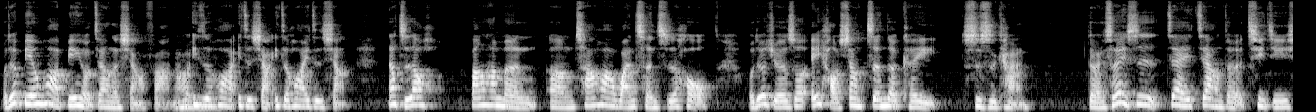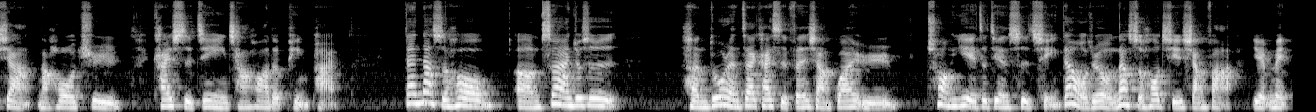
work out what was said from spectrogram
我就边画边有这样的想法，然后一直画，一直想，一直画，一直想。那直到帮他们嗯插画完成之后，我就觉得说，哎，好像真的可以试试看。对，所以是在这样的契机下，然后去开始经营插画的品牌。但那时候，嗯，虽然就是很多人在开始分享关于创业这件事情，但我觉得我那时候其实想法也没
